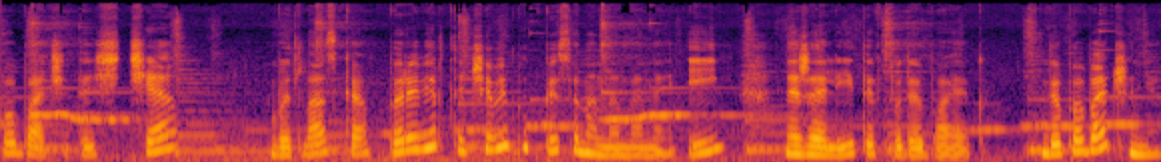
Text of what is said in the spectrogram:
побачити ще, будь ласка, перевірте, чи ви підписані на мене і не жалійте вподобайок. До побачення!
